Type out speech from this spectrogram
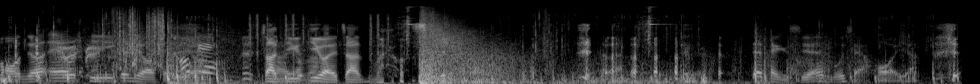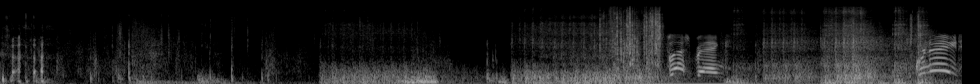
望咗 LT，跟住我死咗。Smoking. 真呢個呢個係真，唔係我笑。即係平時咧唔好成日害人。Flashbang. Grenade.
